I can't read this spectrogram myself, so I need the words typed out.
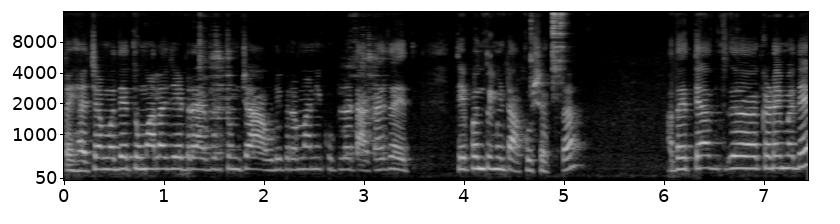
तर ह्याच्यामध्ये तुम्हाला जे ड्रायफ्रूट तुमच्या आवडीप्रमाणे कुठलं टाकायचं आहे ते पण तुम्ही टाकू शकता. आता त्याच अ, कढईमध्ये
